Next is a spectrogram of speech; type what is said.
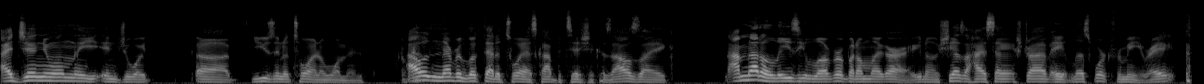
I genuinely enjoyed uh using a toy on a woman. I Okay. was never looked at a toy as competition cuz I was like I'm not a lazy lover, but I'm like, all right, you know, she has a high sex drive. Hey, let's work for me, right?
